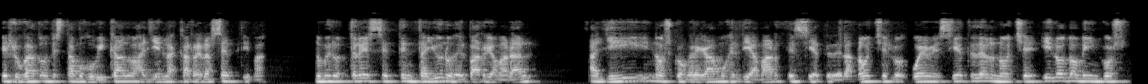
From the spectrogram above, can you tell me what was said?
el lugar donde estamos ubicados, allí en la carrera séptima, número 371 del barrio Amaral. Allí nos congregamos el día martes 7 de la noche, los jueves 7 de la noche y los domingos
